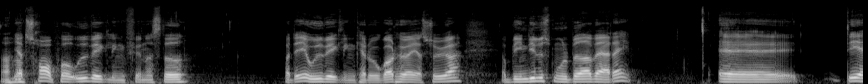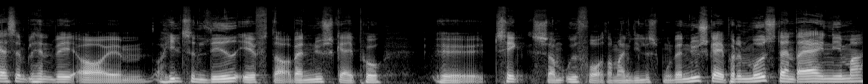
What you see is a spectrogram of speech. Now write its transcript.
Aha. Jeg tror på, at udviklingen finder sted. Og det er udviklingen, kan du jo godt høre, jeg søger at blive en lille smule bedre hver dag. Øh, det er simpelthen ved at, øh, at hele tiden lede efter og være nysgerrig på øh, ting, som udfordrer mig en lille smule. Være nysgerrig på den modstand, der er inde i mig,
